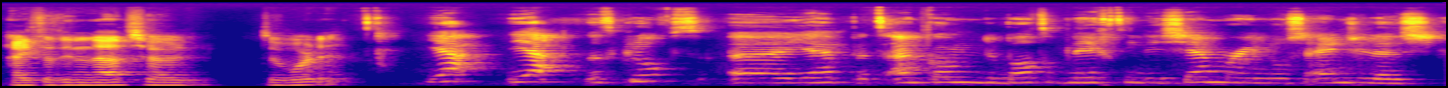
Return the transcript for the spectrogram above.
Lijkt dat inderdaad zo te worden? Ja, ja dat klopt. Uh, je hebt het aankomende debat op 19 december in Los Angeles.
